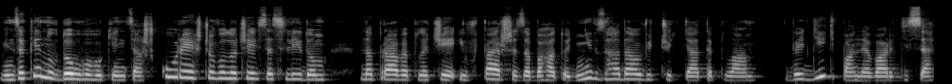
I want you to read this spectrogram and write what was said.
Він закинув довгого кінця шкури, що волочився слідом, на праве плече і вперше за багато днів згадав відчуття тепла. Ведіть, пане Вардісе.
